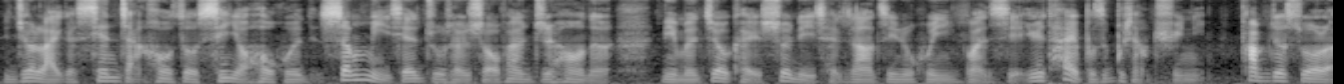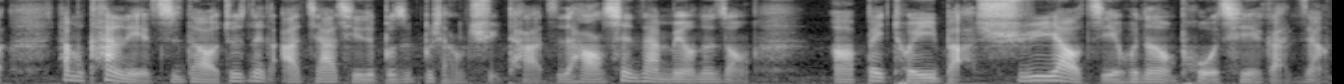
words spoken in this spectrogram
你就来个先斩后奏，先有后婚，生米先煮成熟饭之后呢，你们就可以顺理成章进入婚姻关系。因为他也不是不想娶你，他们就说了，他们看了也知道，就是那个阿佳其实不是不想娶她，只是好像现在没有那种。”啊，被推一把需要结婚那种迫切感，这样，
